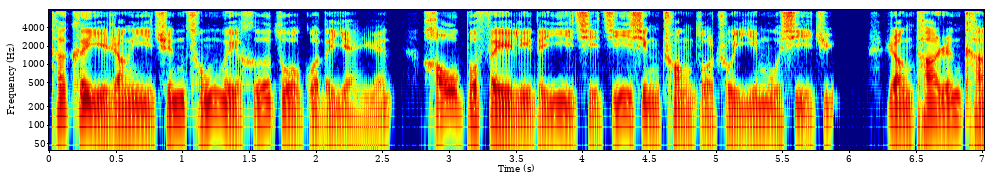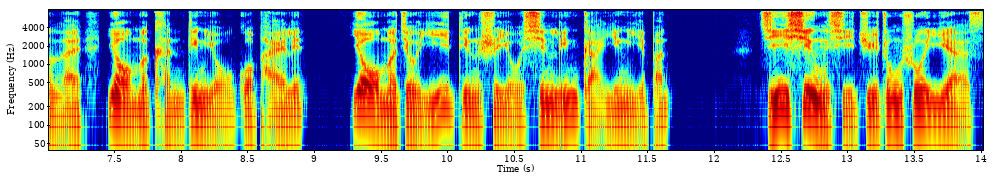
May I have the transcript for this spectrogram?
它可以让一群从未合作过的演员毫不费力的一起即兴创作出一幕戏剧，让他人看来要么肯定有过排练，要么就一定是有心灵感应一般。即兴喜剧中说 yes，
